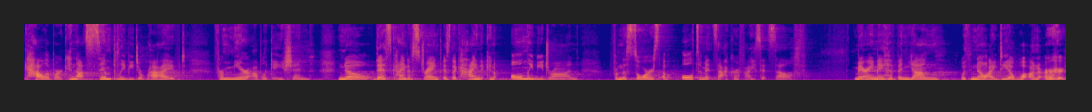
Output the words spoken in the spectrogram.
caliber cannot simply be derived from mere obligation. No, this kind of strength is the kind that can only be drawn from the source of ultimate sacrifice itself. Mary may have been young with no idea what on earth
